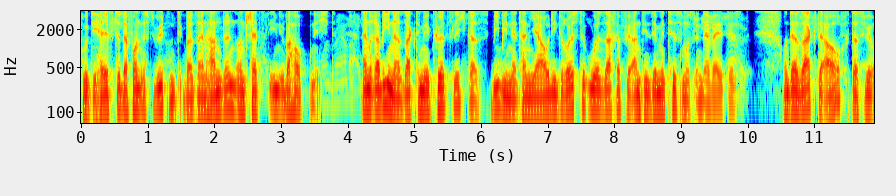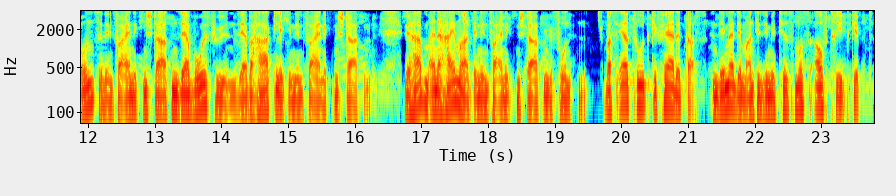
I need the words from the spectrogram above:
Gut die Hälfte davon ist wütend über sein Handeln und schätzt ihn überhaupt nicht. Ein Rabbiner sagte mir kürzlich, dass Bibi Netanyahu die größte Ursache für Antisemitismus in der Welt ist. Und er sagte auch, dass wir uns in den Vereinigten Staaten sehr wohlfühlen, sehr behaglich in den Vereinigten Staaten. Wir haben eine Heimat in den Vereinigten Staaten gefunden. Was er tut, gefährdet das, indem er dem Antisemitismus Auftrieb gibt.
